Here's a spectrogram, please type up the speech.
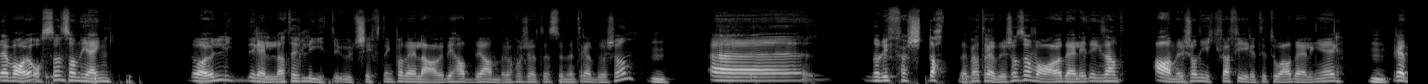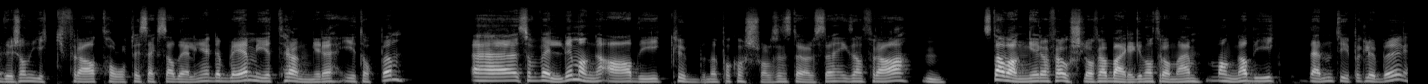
det var jo også en sånn gjeng Det var jo relativt lite utskiftning på det laget de hadde i andre og forsøkte en stund i tredje divisjon. Mm. Eh, når de først datt ned fra tredje divisjon, så var jo det litt ikke sant? Andre divisjon gikk fra fire til to avdelinger. Mm. Tredje divisjon gikk fra tolv til seks avdelinger. Det ble mye trangere i toppen. Eh, så veldig mange av de klubbene på Korsvoll sin størrelse, ikke sant, fra Mm. Stavanger og fra Oslo og fra Bergen og Trondheim, mange av de, den type klubber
